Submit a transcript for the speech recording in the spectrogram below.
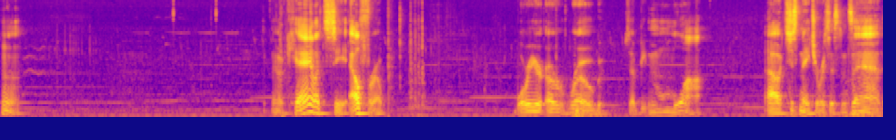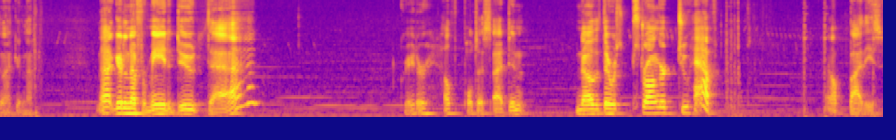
Hmm. Okay, let's see. Elf rope. Warrior or rogue. So that'd be moi. Oh, it's just nature resistance. Eh, not good enough. Not good enough for me to do that. Greater health poultice. I didn't know that there was stronger to have. I'll buy these.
